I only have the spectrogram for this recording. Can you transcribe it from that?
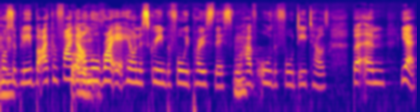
possibly. But I can find But out and we'll write it here on the screen before we post this. We'll Mhm. have all the full details. But um, yeah.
